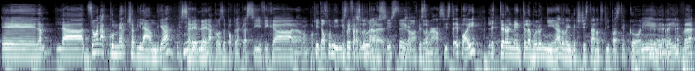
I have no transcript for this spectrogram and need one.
E la, la zona commerciabilandia, che sarebbe la cosa pop da classifica, un po' Che dopo mi- mi che puoi far facendo un assist, esatto. Questo è un assist. E poi letteralmente la Bolognina, dove invece ci stanno tutti i pasticconi, il rave,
